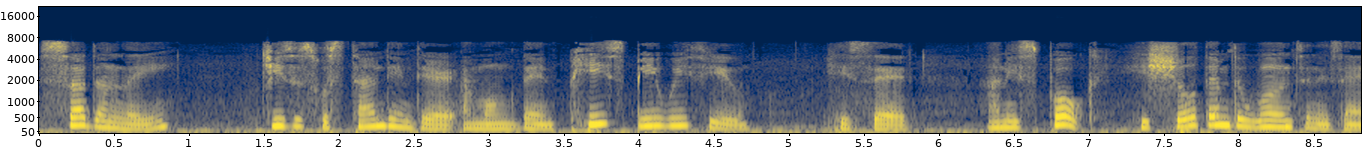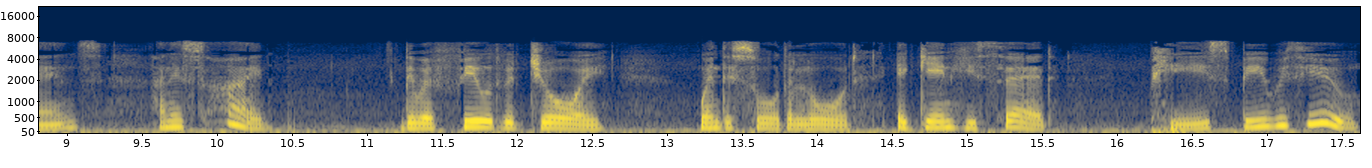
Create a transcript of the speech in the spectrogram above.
Suddenly, Jesus was standing there among them. Peace be with you he said. And he spoke. He showed them the wounds in his hands and his side. They were filled with joy when they saw the Lord. Again he said, Peace be with you.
